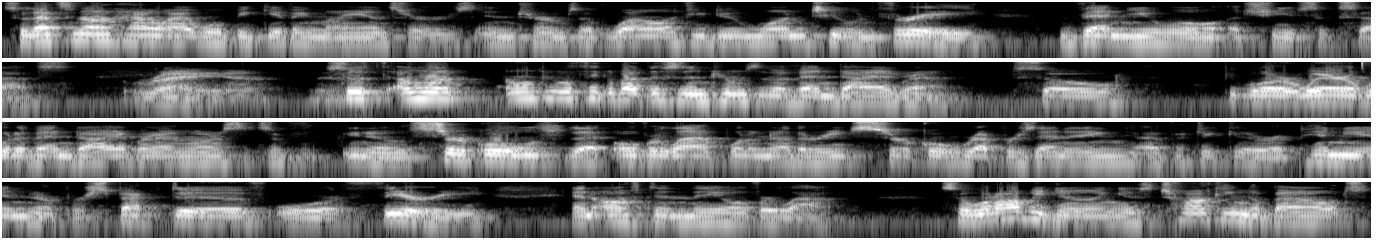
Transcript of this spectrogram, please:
So that's not how I will be giving my answers in terms of well, if you do one, two, and three, then you will achieve success. Right. Yeah. yeah. So I want I want people to think about this in terms of a Venn diagram. So people are aware of what a Venn diagram is. It's of you know circles that overlap one another, each circle representing a particular opinion or perspective or theory, and often they overlap. So what I'll be doing is talking about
